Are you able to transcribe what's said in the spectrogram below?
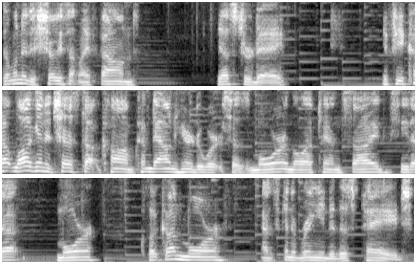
I wanted to show you something I found yesterday. If you cut, log into chess.com, come down here to where it says more on the left hand side. See that? More. Click on more, and it's going to bring you to this page.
